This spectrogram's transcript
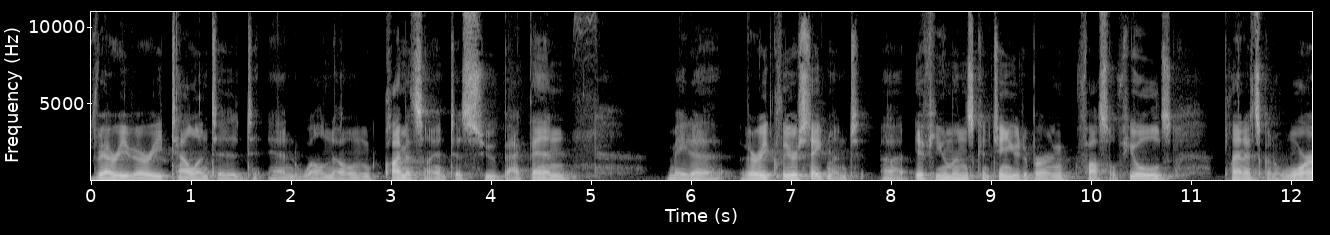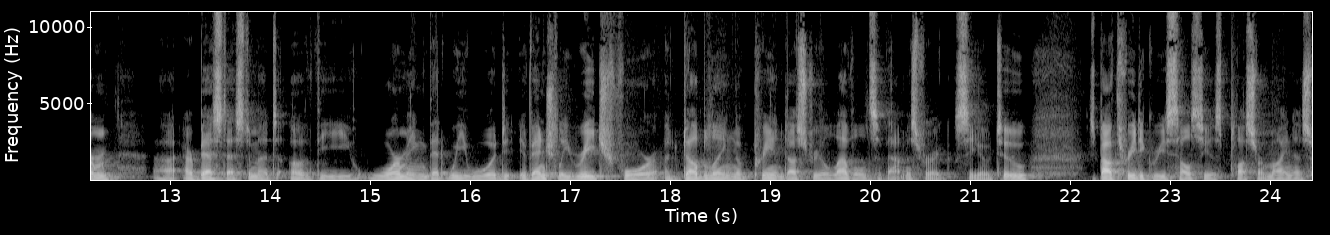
very, very talented and well known climate scientists who back then made a very clear statement. Uh, if humans continue to burn fossil fuels, planet's going to warm. Uh, our best estimate of the warming that we would eventually reach for a doubling of pre industrial levels of atmospheric CO2 is about 3 degrees Celsius plus or minus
